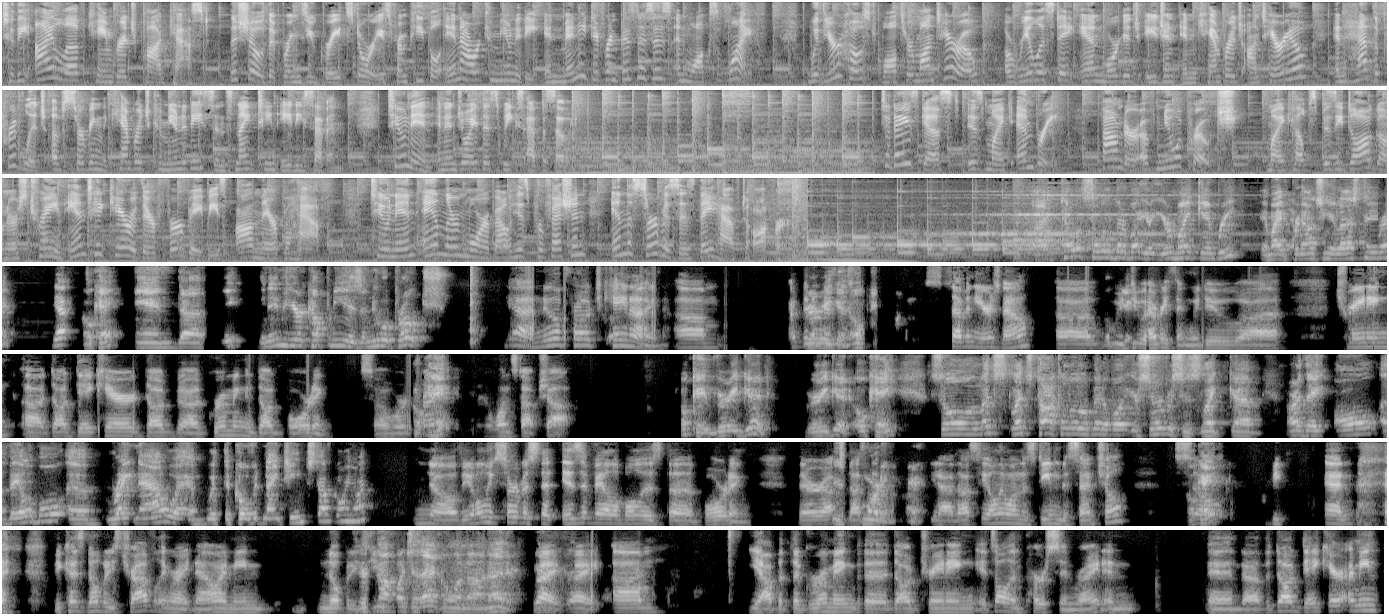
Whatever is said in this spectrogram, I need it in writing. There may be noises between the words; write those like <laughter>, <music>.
to the I Love Cambridge podcast, the show that brings you great stories from people in our community in many different businesses and walks of life. With your host, Walter Montero, a real estate and mortgage agent in Cambridge, Ontario, and had the privilege of serving the Cambridge community since 1987. Tune in and enjoy this week's episode. Today's guest is Mike Embry, founder of New Approach. Mike helps busy dog owners train and take care of their fur babies on their behalf. Tune in and learn more about his profession and the services they have to offer. Uh, tell us a little bit about your, your Mike Embry. Am I pronouncing your last name right? Yeah. Okay. And uh, the name of your company is A New Approach. Yeah, New Approach Canine. Um, I've been Very in good. business Okay. seven years now. Uh, We do everything. We do uh, training, uh, dog daycare, dog uh, grooming, and dog boarding. So we're Okay. a one-stop shop. Okay. Very good. Very good. Okay. So let's let's talk a little bit about your services. Like, uh, are they all available uh, right now uh, with the COVID nineteen stuff going on? No, the only service that is available is the boarding. There, uh, Is that's the- boarding. Okay. yeah, that's the only one that's deemed essential. So, Okay. And <laughs> because nobody's traveling right now, I mean, nobody's There's using not much of that going on either. Right, right. Um, yeah, but the grooming, the dog training, it's all in person, right? And and uh, the dog daycare. I mean,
